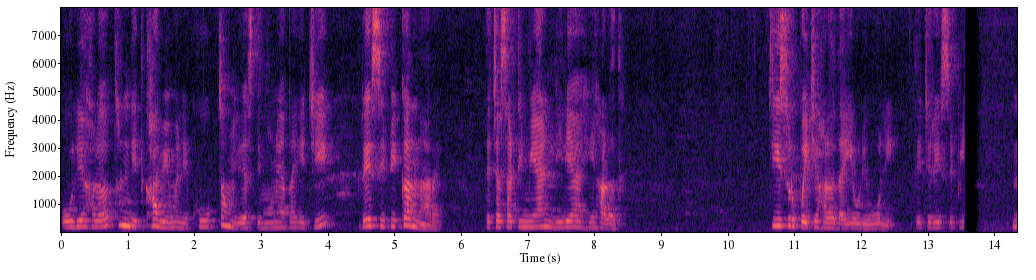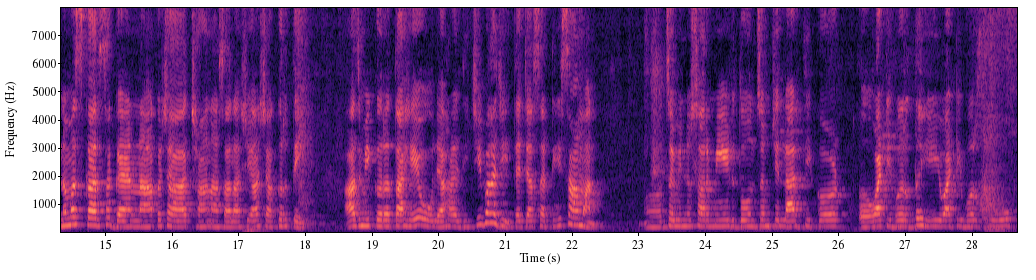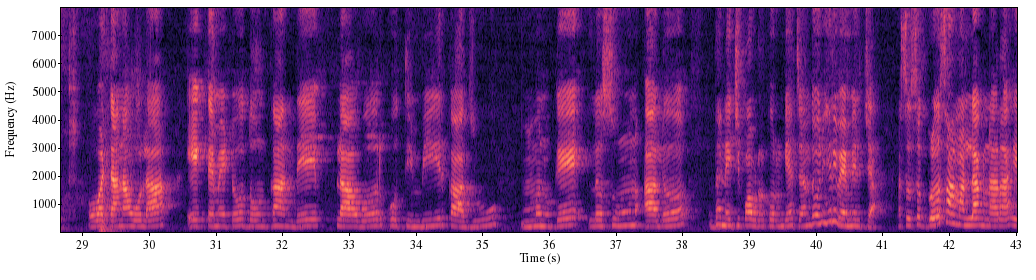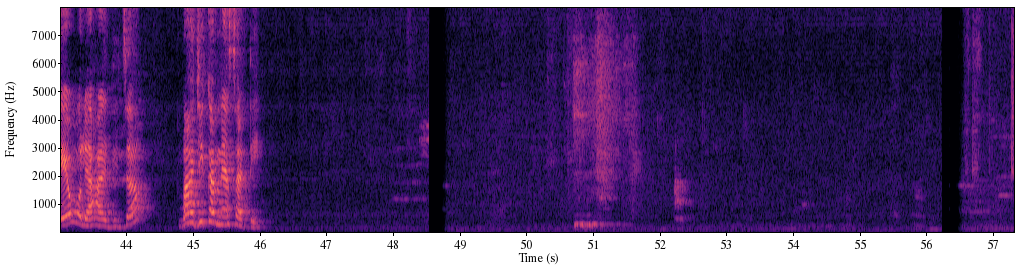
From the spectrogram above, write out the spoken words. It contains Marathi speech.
ओली हळद थंडीत खावी म्हणे. खूप चांगली असते म्हणून आता ह्याची रेसिपी करणार आहे. त्याच्यासाठी मी आणलेली आहे हळद. तीस रुपयाची हळद आहे एवढी ओली. त्याची रेसिपी नमस्कार सगळ्यांना. कशा छान असाल अशी आशा करते. आज मी करत आहे ओल्या हळदीची भाजी. त्याच्यासाठी सामान. चवीनुसार मीठ दोन चमचे लाल तिखट वाटीभर दही वाटीभर तूप वाटाणा ओला एक टमॅटो दोन कांदे फ्लावर कोथिंबीर काजू मनुके लसूण आलं धण्याची पावडर करून घ्यायचं आणि दोन हिरव्या मिरच्या. असं सगळं सामान लागणार आहे ओल्या हळदीचं. भाजी करण्यासाठी.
